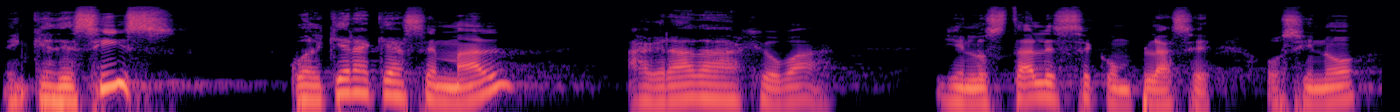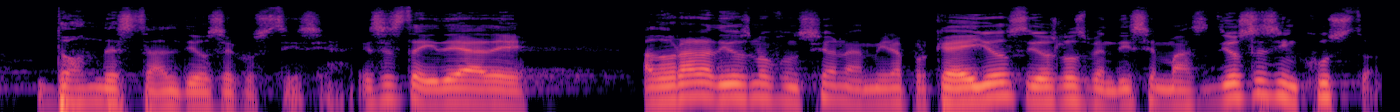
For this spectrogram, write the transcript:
En que decís, cualquiera que hace mal, agrada a Jehová, y en los tales se complace, o si no, ¿dónde está el Dios de justicia? Es esta idea de adorar a Dios no funciona, mira, porque a ellos Dios los bendice más. Dios es injusto.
